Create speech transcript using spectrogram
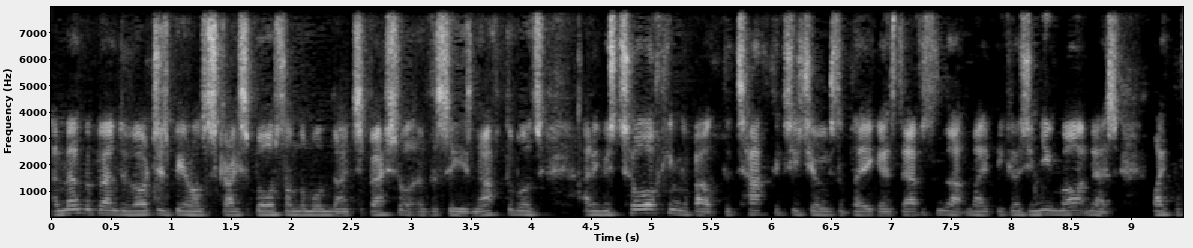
I remember Brendan Rodgers being on Sky Sports on the Monday night special of the season afterwards, and he was talking about the tactics he chose to play against Everton that night because he knew Martinez, like the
